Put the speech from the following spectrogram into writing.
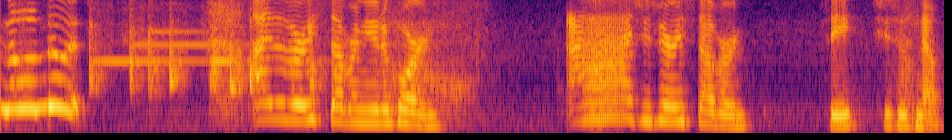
No, don't do it. I have a very stubborn unicorn. Ah, she's very stubborn. See, she says. No.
